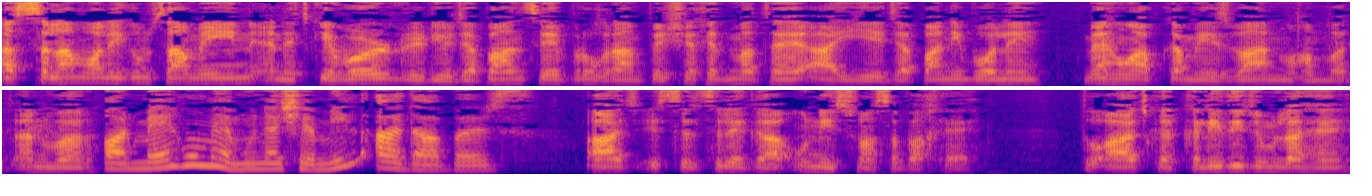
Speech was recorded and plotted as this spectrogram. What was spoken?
السلام علیکم سامعین N H K world radio Japan سے پروگرام پیش خدمت ہے۔ آئیے جاپانی بولیں۔ میں ہوں آپ کا میزبان محمد انور۔ اور میں ہوں محمونا شمیل آدابرز آج اس سلسلے کا انیسواں سبق ہے۔ تو آج کا کلیدی جملہ ہے۔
